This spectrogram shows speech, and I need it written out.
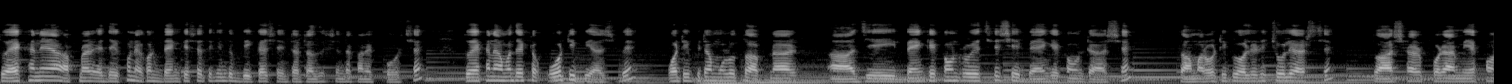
তো এখানে আপনার দেখুন, এখন ব্যাংকের সাথে কিন্তু বিকাশ এটা ট্রানজাকশনটা কানেক্ট করছে। তো এখানে আমাদের একটা ওটিপি আসবে। ওটিপিটা মূলত আপনার যে ব্যাংক অ্যাকাউন্ট রয়েছে, সেই ব্যাংক অ্যাকাউন্টে আসে। তো আমার ওটিপি অলরেডি চলে আসছে। তো আসার পরে আমি এখন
